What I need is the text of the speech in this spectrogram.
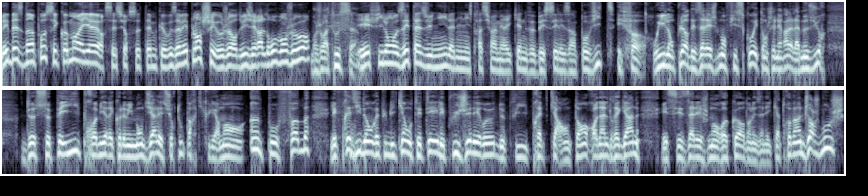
Les baisses d'impôts, c'est comment ailleurs? C'est sur ce thème que vous avez planché aujourd'hui. Gérald Roux, bonjour. Bonjour à tous. Et filons aux États-Unis. L'administration américaine veut baisser les impôts vite et fort. Oui, l'ampleur des allègements fiscaux est en général à la mesure de ce pays, première économie mondiale et surtout particulièrement impophobe. Les présidents républicains ont été les plus généreux depuis près de 40 ans. Ronald Reagan et ses allègements records dans les années 80. George Bush,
